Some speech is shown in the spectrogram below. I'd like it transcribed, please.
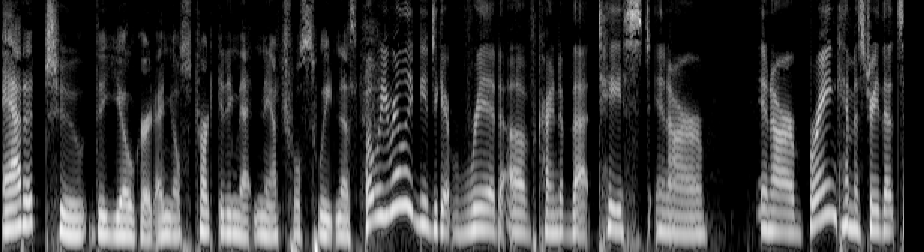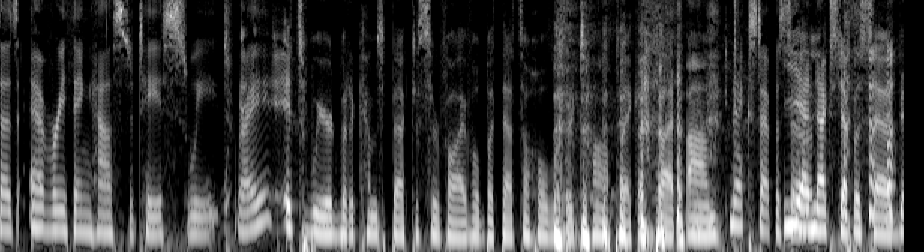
add it to the yogurt and you'll start getting that natural sweetness. But we really need to get rid of kind of that taste in our in our brain chemistry that says everything has to taste sweet, right? It's weird, but it comes back to survival, but that's a whole other topic. but um, Next episode. Yeah, next episode.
